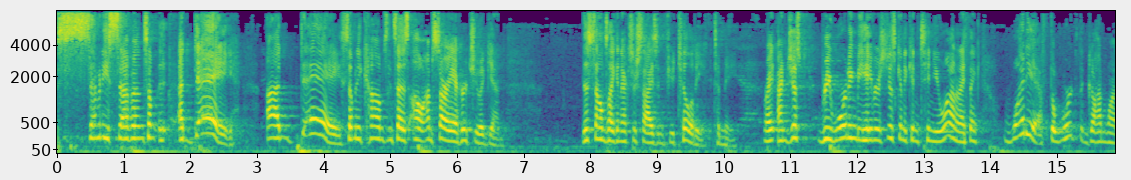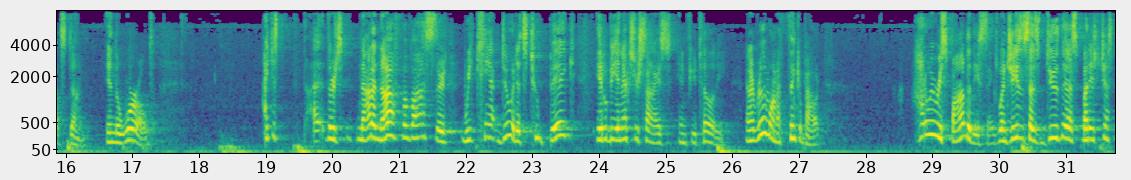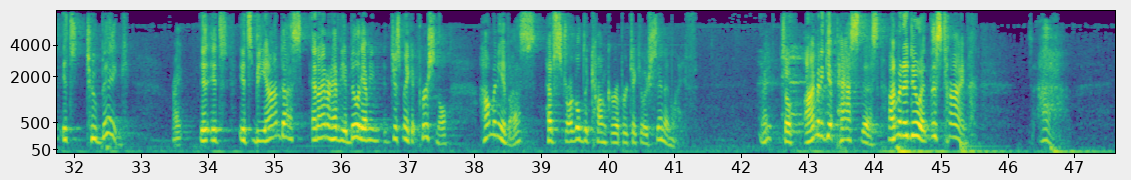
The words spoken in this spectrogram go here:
77, some, a day. A day. Somebody comes and says, Oh, I'm sorry I hurt you again. This sounds like an exercise in futility to me. Right? I'm just rewarding behavior is just going to continue on. And I think, what if the work that God wants done in the world, I just, I, there's not enough of us. We can't do it. It's too big. It'll be an exercise in futility. And I really want to think about how do we respond to these things when Jesus says, do this, but it's just, it's too big, right? It, it's, it's beyond us, and I don't have the ability. I mean, just make it personal. How many of us have struggled to conquer a particular sin in life? Right? So I'm going to get past this. I'm going to do it this time. Ah.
